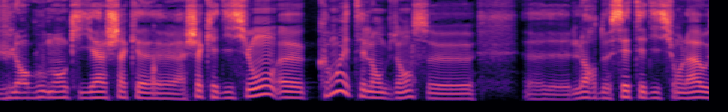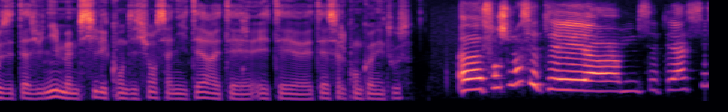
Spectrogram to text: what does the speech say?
vu l'engouement qu'il y a à chaque, à chaque édition. comment était l'ambiance lors de cette édition-là aux États-Unis, même si les conditions sanitaires étaient, étaient, étaient celles qu'on connaît tous? Franchement, c'était c'était assez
